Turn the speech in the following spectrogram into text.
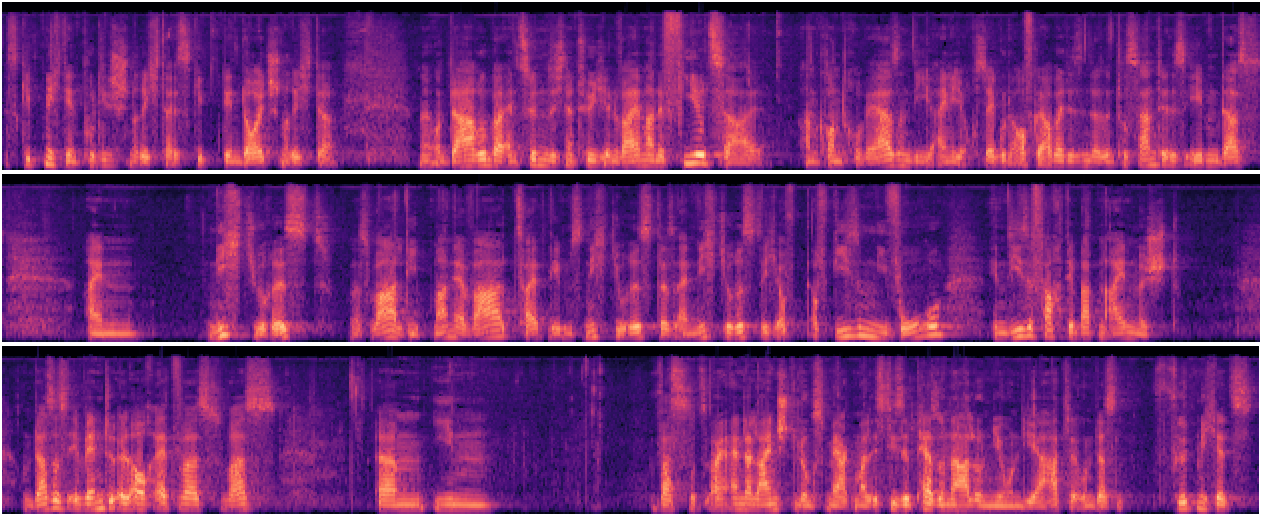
Es gibt nicht den politischen Richter, es gibt den deutschen Richter. Und darüber entzünden sich natürlich in Weimar eine Vielzahl an Kontroversen, die eigentlich auch sehr gut aufgearbeitet sind. Das Interessante ist eben, dass ein nicht-Jurist, das war Liebmann, er war zeitlebens Nicht-Jurist, dass ein Nicht-Jurist sich auf, auf diesem Niveau in diese Fachdebatten einmischt. Und das ist eventuell auch etwas, was ähm, ihn, was sozusagen ein Alleinstellungsmerkmal ist, diese Personalunion, die er hatte. Und das führt mich jetzt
